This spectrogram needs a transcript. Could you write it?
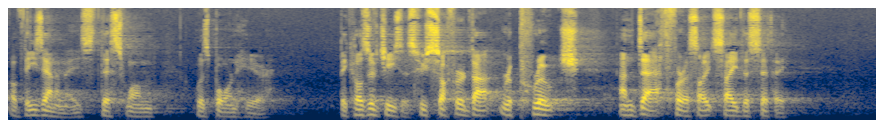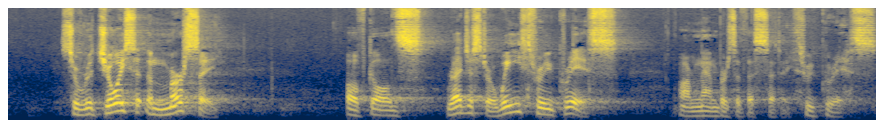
of these enemies this one was born here. Because of Jesus, who suffered that reproach and death for us outside the city. So rejoice at the mercy of God's register. We, through grace, are members of this city, through grace.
